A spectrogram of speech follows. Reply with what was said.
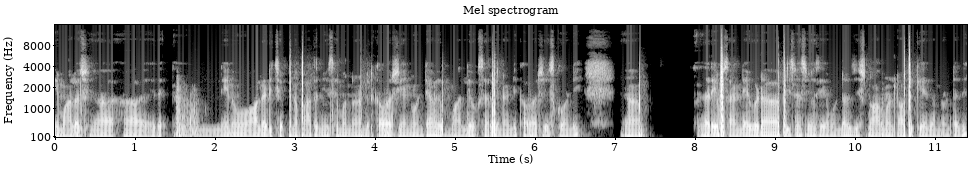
ఏం ఆలోచన ఇదే. నేను ఆల్రెడీ చెప్పిన పాత న్యూస్ ఏమన్నా మీరు కవర్ చేయని ఉంటే మళ్ళీ ఒకసారి వినండి కవర్ చేసుకోండి. రేపు సండే కూడా బిజినెస్ న్యూస్ ఏముండదు జస్ట్ నార్మల్ టాపిక్ ఏదైనా ఉంటుంది.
